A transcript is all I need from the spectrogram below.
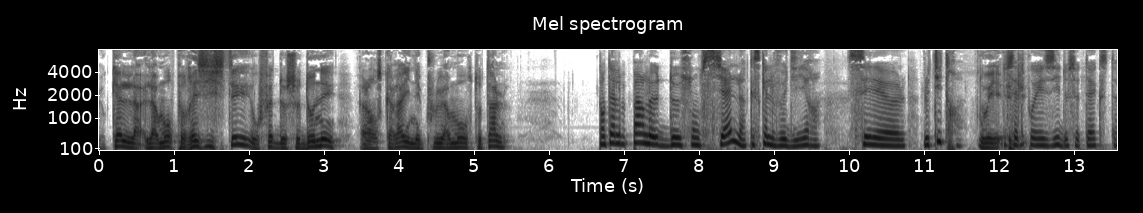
lequel l'amour peut résister au fait de se donner. Alors en ce cas-là, il n'est plus amour total. Quand elle parle de son ciel, qu'est-ce qu'elle veut dire? C'est euh, le titre oui, de cette puis, poésie, de ce texte?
